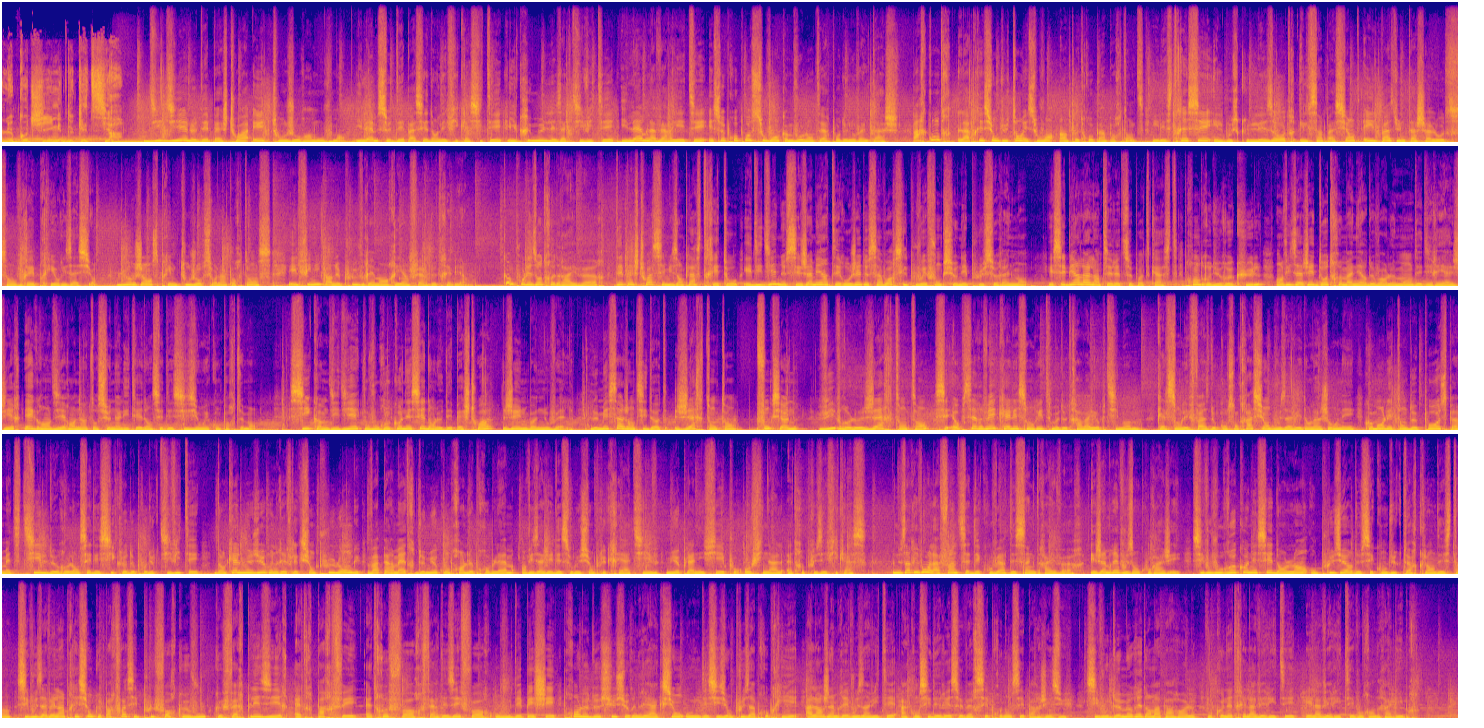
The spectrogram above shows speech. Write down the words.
Le coaching de Ketsia. Didier le dépêche-toi est toujours en mouvement. Il aime se dépasser dans l'efficacité, il cumule les activités, il aime la variété et se propose souvent comme volontaire pour de nouvelles tâches. Par contre, la pression du temps est souvent un peu trop importante. Il est stressé, il bouscule les autres, il s'impatiente et il passe d'une tâche à l'autre sans vraie priorisation. L'urgence prime toujours sur l'importance et il finit par ne plus vraiment rien faire de très bien. Comme pour les autres drivers, Dépêche-toi s'est mise en place très tôt et Didier ne s'est jamais interrogé de savoir s'il pouvait fonctionner plus sereinement. Et c'est bien là l'intérêt de ce podcast, prendre du recul, envisager d'autres manières de voir le monde et d'y réagir et grandir en intentionnalité dans ses décisions et comportements. Si, comme Didier, vous vous reconnaissez dans le Dépêche-toi, j'ai une bonne nouvelle. Le message antidote Gère ton temps fonctionne. Vivre le gère temps, c'est observer quel est son rythme de travail optimum. Quelles sont les phases de concentration que vous avez dans la journée? Comment les temps de pause permettent-ils de relancer des cycles de productivité? Dans quelle mesure une réflexion plus longue va permettre de mieux comprendre le problème, envisager des solutions plus créatives, mieux planifiées pour au final être plus efficace? Nous arrivons à la fin de cette découverte des 5 drivers et j'aimerais vous encourager. Si vous vous reconnaissez dans l'un ou plusieurs de ces conducteurs clandestins, si vous avez l'impression que parfois c'est plus fort que vous, que faire plaisir, être parfait, être fort, faire des efforts ou vous dépêcher prend le dessus sur une réaction ou une décision plus appropriée, alors j'aimerais vous inviter à considérer ce verset prononcé par Jésus. Si vous demeurez dans ma parole, vous connaîtrez la vérité et la vérité vous rendra libre.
